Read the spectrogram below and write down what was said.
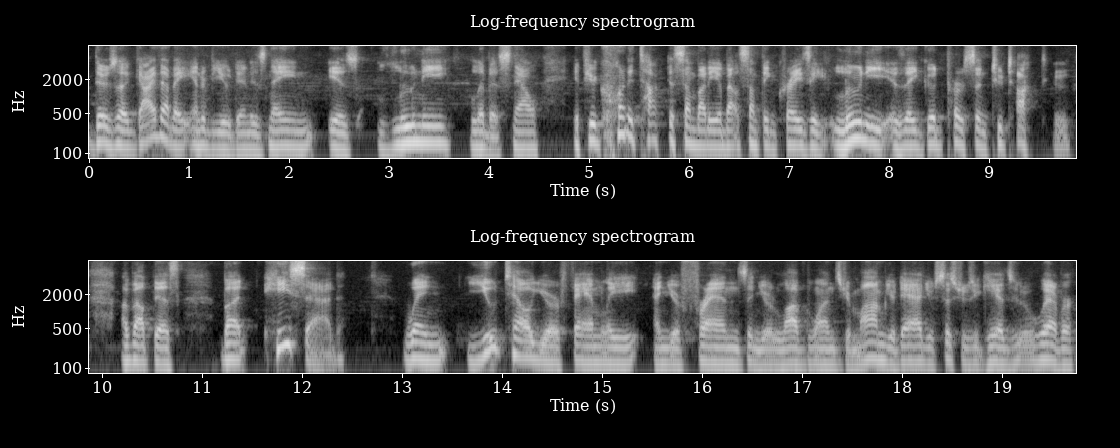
there's a guy that I interviewed, and his name is Luni Libes. Now, if you're going to talk to somebody about something crazy, Luni is a good person to talk to about this. But he said, when you tell your family and your friends and your loved ones, your mom, your dad, your sisters, your kids, whoever,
